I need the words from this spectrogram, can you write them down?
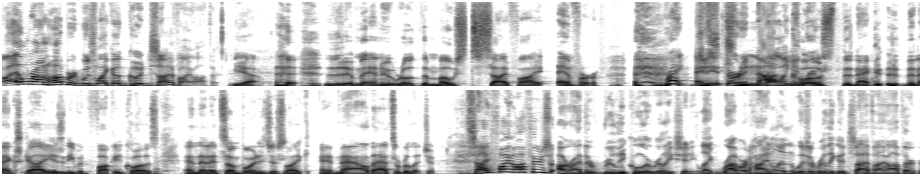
L. Ron Hubbard was like a good sci-fi author. Yeah, the man who wrote the most sci-fi ever, Right, and just it's started not calling close. The next, the next guy isn't even fucking close, and then at some point he's just like, and now that's a religion. Sci-fi authors are either really cool or really shitty. Like Robert Heinlein was a really good sci-fi author,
